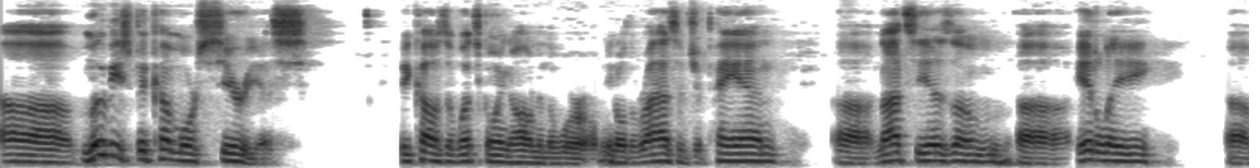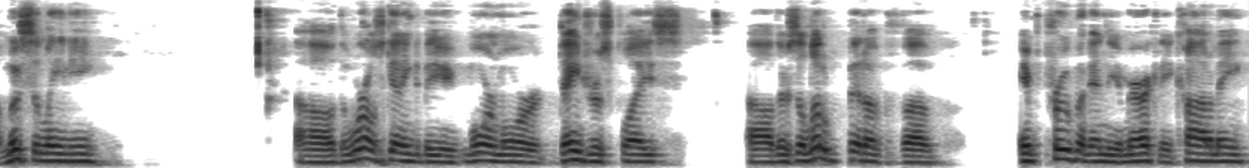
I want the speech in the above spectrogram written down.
uh, movies become more serious because of what's going on in the world. You know, the rise of Japan, uh, Nazism, uh, Italy, uh, Mussolini, uh, the world's getting to be more and more dangerous place. There's a little bit of improvement in the American economy,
